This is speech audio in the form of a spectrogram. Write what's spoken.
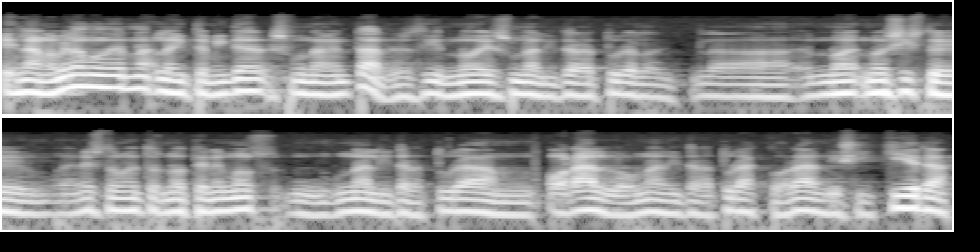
en la novela moderna la intimidad es fundamental, es decir, no es una literatura, no, existe, en estos momentos no tenemos una literatura oral o una literatura coral, ni siquiera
